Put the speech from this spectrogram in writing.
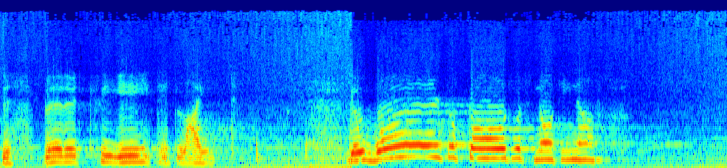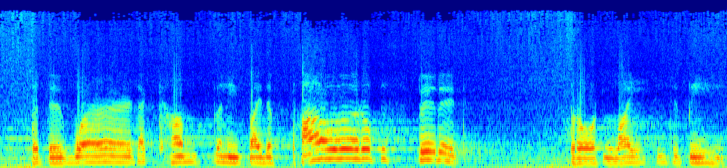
the Spirit created light. The Word of God was not enough, but the Word accompanied by the power of the Spirit brought light into being.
